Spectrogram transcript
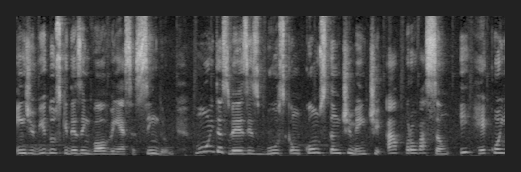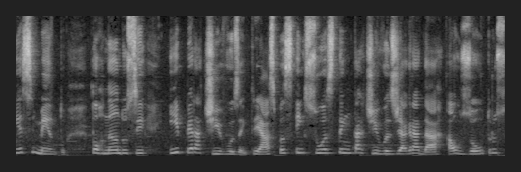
Indivíduos que desenvolvem essa síndrome muitas vezes buscam constantemente aprovação e reconhecimento, tornando-se hiperativos, entre aspas, em suas tentativas de agradar aos outros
